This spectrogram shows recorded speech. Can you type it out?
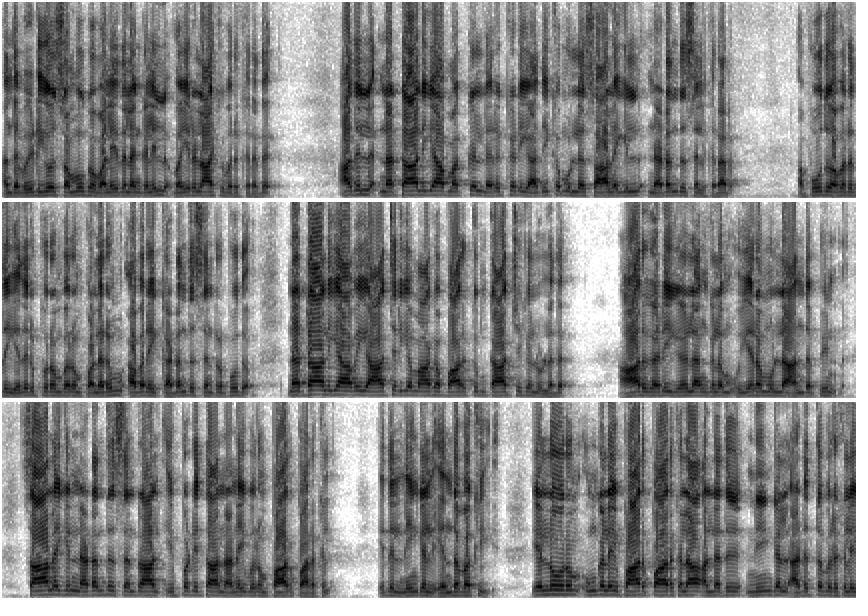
அந்த வீடியோ சமூக வலைதளங்களில் வைரலாகி வருகிறது. அதில் நட்டாலியா மக்கள் நெருக்கடி அதிகமுள்ள சாலையில் நடந்து செல்கிறார். அப்போது அவரது எதிர்ப்புறம் வரும் பலரும் அவரை கடந்து சென்றபோது நட்டாலியாவை ஆச்சரியமாக பார்க்கும் காட்சிகள் உள்ளது. ஆறு அடி ஏழு அங்குலம் உயரமுள்ள அந்த பெண் சாலையில் நடந்து சென்றால் இப்படித்தான் அனைவரும் பார்ப்பார்கள். இதில் நீங்கள் எந்த வகை? எல்லோரும் உங்களை பார்ப்பார்களா அல்லது நீங்கள் அடுத்தவர்களை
